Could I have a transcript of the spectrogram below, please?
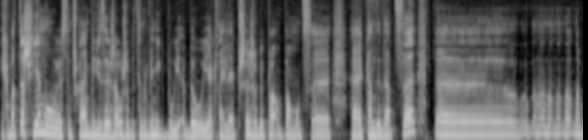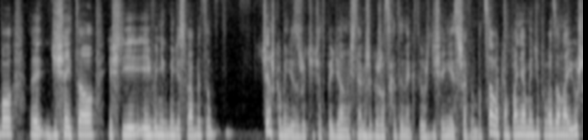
I chyba też jemu, jestem przekonany, będzie zależało, żeby ten wynik był, był jak najlepszy, żeby po, pomóc kandydatce. No, no, no, no, no bo dzisiaj to, jeśli jej wynik będzie słaby, to ciężko będzie zrzucić odpowiedzialność na Grzegorza Schetynek, który już dzisiaj nie jest szefem, bo cała kampania będzie prowadzona już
